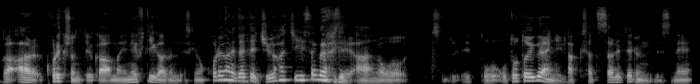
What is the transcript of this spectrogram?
がある、コレクションっていうか、まあ、NFT があるんですけど、これがね、だいたい18イーサぐらいで、あの、えっと、一昨日ぐらいに落札されてるんですね。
